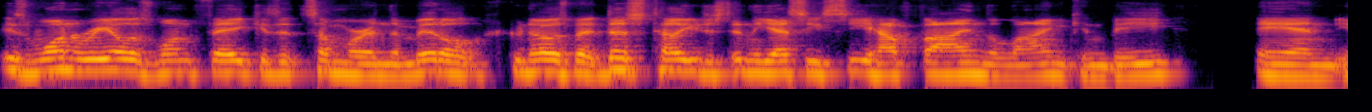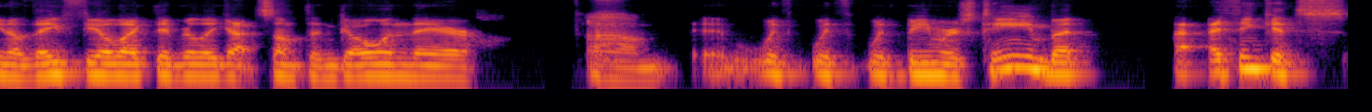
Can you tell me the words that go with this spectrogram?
is one real? Is one fake? Is it somewhere in the middle? Who knows? But it does tell you just in the SEC how fine the line can be. And you know, they feel like they've really got something going there um, with with with Beamer's team. But I, think it's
